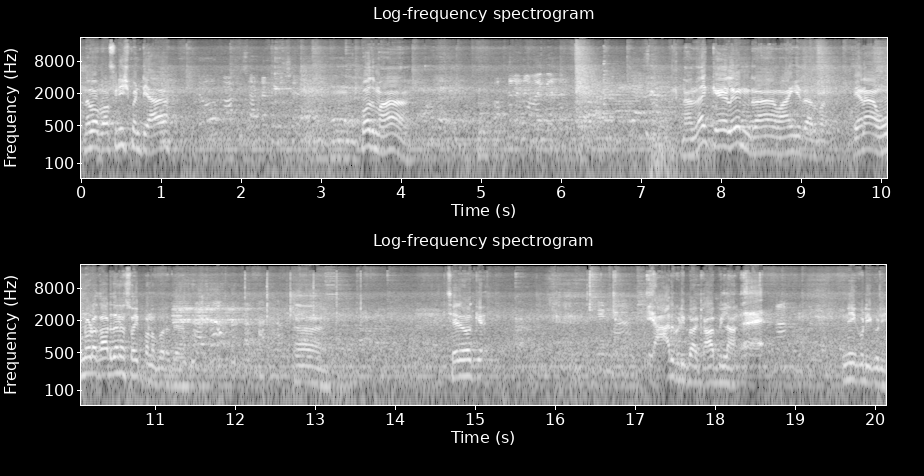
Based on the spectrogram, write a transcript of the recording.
என்னப்பாப்பா ஃபினிஷ் பண்ணிட்டியா? போதுமா? நான் தான் கேளுன்றேன் வாங்கி தருவேன் ஏன்னா உன்னோட கார்டு தானே ஸ்வைப் பண்ண போகிறது ஆ. சரி ஓகே யார் குடிப்பா? காப்பிலாம் நீ குடி குடி.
